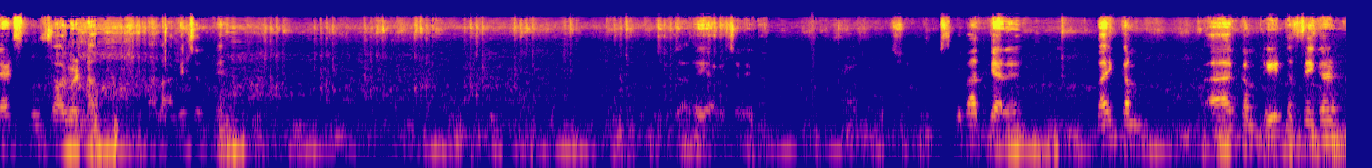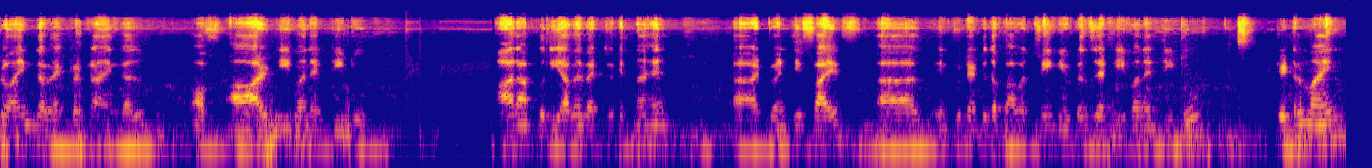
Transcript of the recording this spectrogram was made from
let's move forward now अब आगे चलते हैं। ज़्यादा ही आगे चलेगा। इसके बाद क्या रहे? भाई, come complete the figure drawing the vector triangle of R T one and T two R आपको दिया हुआ वेक्टर कितना है? Twenty five into ten to the power three newton T one and T two determine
